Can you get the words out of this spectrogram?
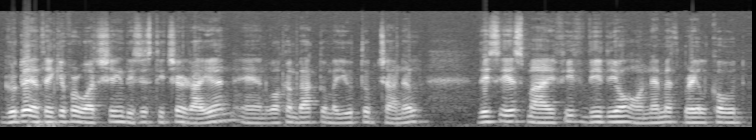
Good day and thank you for watching. This is teacher Ryan and welcome back to my YouTube channel. This is my fifth video on Nemeth Braille Code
